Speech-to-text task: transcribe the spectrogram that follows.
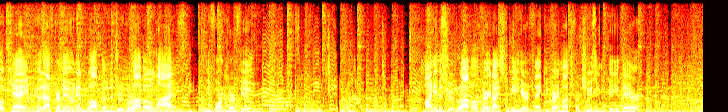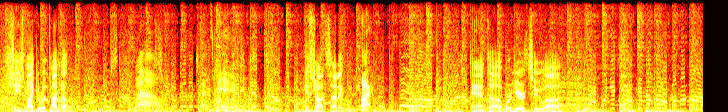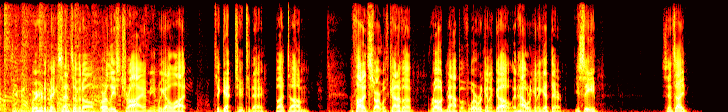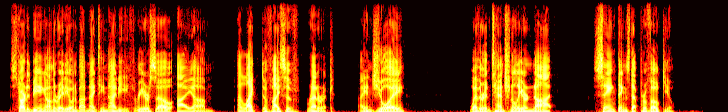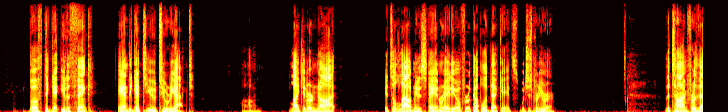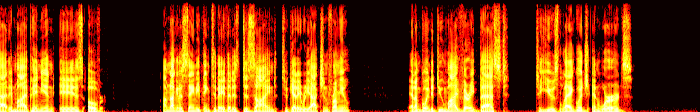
Okay, good afternoon and welcome to Drew Garabo Live before curfew. My name is Drew Garabo. Very nice to be here. Thank you very much for choosing to be there. She's Micah Rotunda. Wow. That's me. He's John Senning. Hi. And uh, we're here to uh, we're here to make sense of it all, or at least try. I mean, we got a lot to get to today, but um, I thought I'd start with kind of a roadmap of where we're going to go and how we're going to get there. You see, since I started being on the radio in about 1993 or so, I um, I like divisive rhetoric. I enjoy, whether intentionally or not, saying things that provoke you, both to get you to think and to get you to react. Um, like it or not, it's allowed me to stay in radio for a couple of decades, which is pretty rare. The time for that, in my opinion, is over. I'm not going to say anything today that is designed to get a reaction from you. And I'm going to do my very best to use language and words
